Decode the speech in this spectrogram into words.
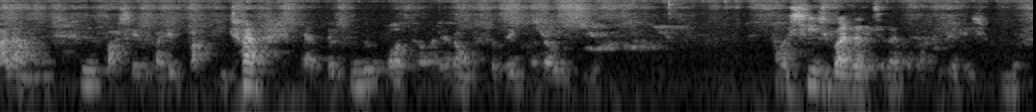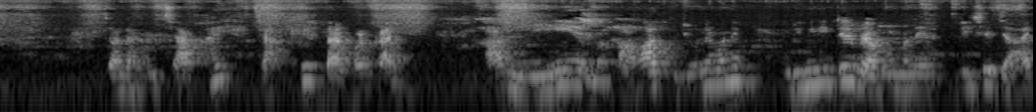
আর আমাদের পাশের বাড়ির পাখিটা এত সুন্দর কথা বলে না, ওর সাথেই কথা বলছি। আমার শীষ বাজাচ্ছে, দেখো পাখিটা কি সুন্দর। চল এখন চা খাই, চা খেয়ে তারপর কাজ। আর মেয়ে, বাবা দুজনে মানে কুড়ি মিনিটের মানে এসে যায়।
